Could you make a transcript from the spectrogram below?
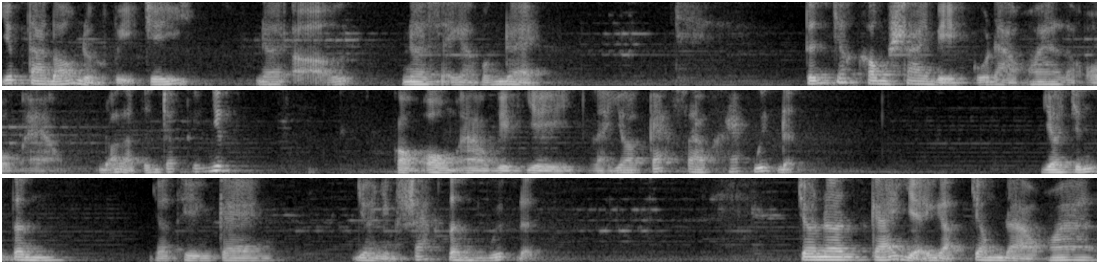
giúp ta đoán được vị trí, nơi ở, nơi xảy ra vấn đề tính chất không sai biệt của đào hoa là ồn ào, đó là tính chất thứ nhất. Còn ồn ào việc gì là do các sao khác quyết định. Do chính tinh, do thiên can, do những sát tinh quyết định. Cho nên cái dễ gặp trong đào hoa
